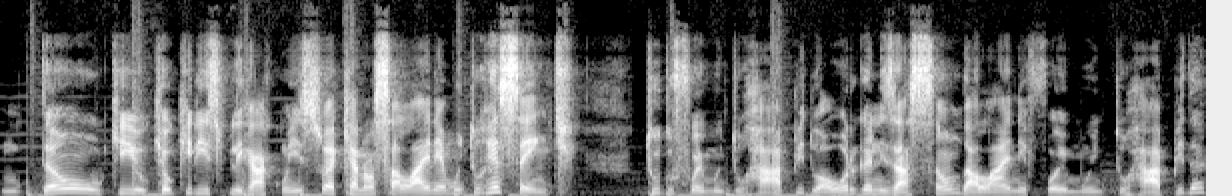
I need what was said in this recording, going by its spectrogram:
Então, o que, o que eu queria explicar com isso é que a nossa line é muito recente. Tudo foi muito rápido, a organização da line foi muito rápida,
